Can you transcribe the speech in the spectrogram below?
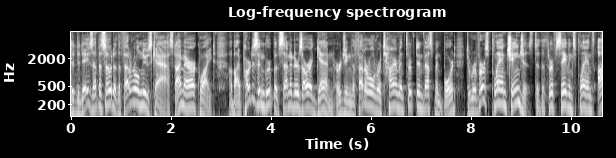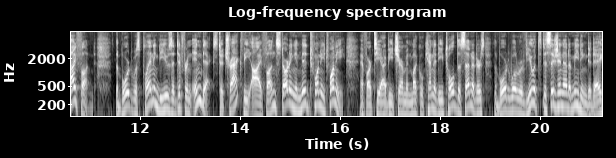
to today's episode of the Federal Newscast. I'm Eric White. A bipartisan group of senators are again urging the Federal Retirement Thrift Investment Board to reverse plan changes to the Thrift Savings Plan's I Fund. The board was planning to use a different index to track the I Fund starting in mid 2020. FRTIB Chairman Michael Kennedy told the senators the board will review its decision at a meeting today.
